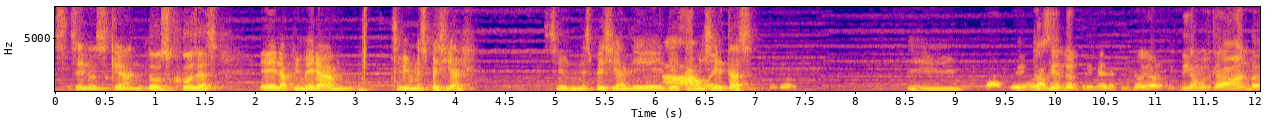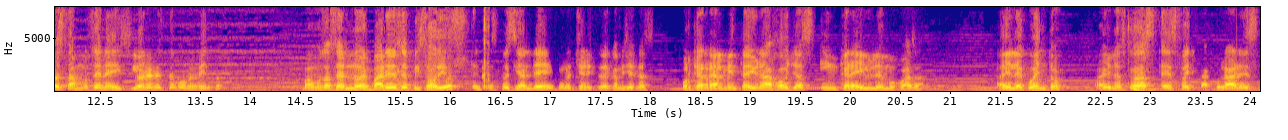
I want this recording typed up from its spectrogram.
se, nos quedan dos cosas. Eh, la primera, se viene un especial. Se viene un especial de, ah, camisetas. Eh, ya estuvimos haciendo el primer episodio, digamos grabando, estamos en edición en este momento. Vamos a hacerlo en varios episodios, este especial de coleccionistas de camisetas, porque realmente hay unas joyas increíbles, Mufasa. Ahí le cuento, hay unas cosas espectaculares,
